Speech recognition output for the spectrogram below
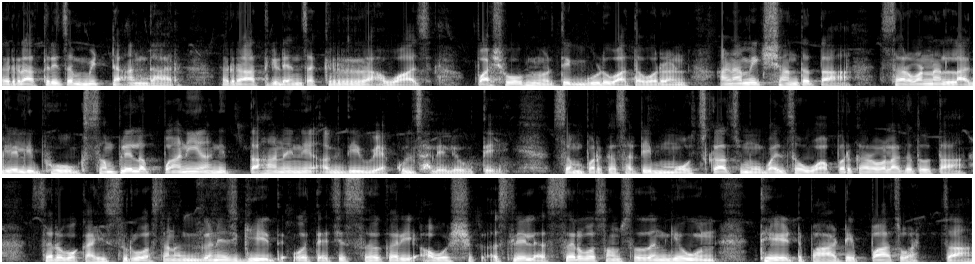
रात्रीचं मिठ्ठ अंधार रातकिड्यांचा किर्र आवाज पार्श्वभूमीवरती गूढ वातावरण अनामिक शांतता सर्वांना लागलेली भूक संपलेलं पाणी आणि तहानेने अगदी व्याकुल झालेले होते. संपर्कासाठी मोजकाच मोबाईलचा वापर करावा लागत होता. सर्व काही सुरू असताना गणेश गीत व त्याचे सहकारी आवश्यक असलेल्या सर्व संसाधन घेऊन थेट पहाटे पाच वाजता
